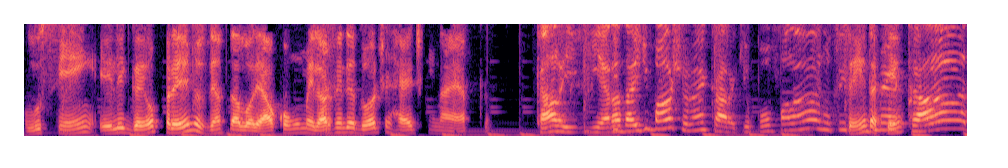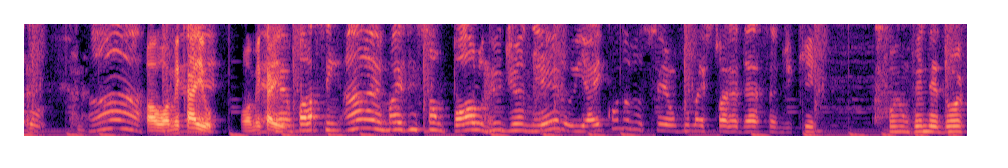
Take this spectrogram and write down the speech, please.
o Lucien, ele ganhou prêmios dentro da L'Oréal como o melhor vendedor de Redkin na época. Cara, e, era daí de baixo, né, cara? Que o povo fala, ah, não tem Sim, daqui. mercado. Ah, Ó, o homem é, caiu. O homem é, caiu. eu falo assim, ah, é mais em São Paulo, Rio de Janeiro. E aí, quando você ouve uma história dessa de que foi um vendedor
